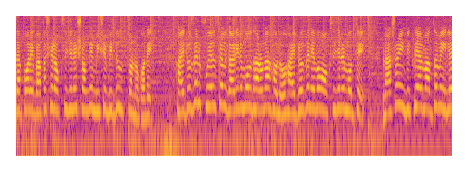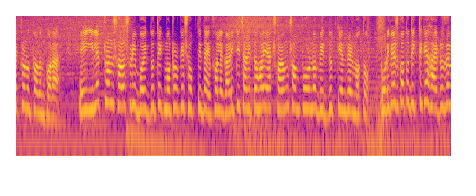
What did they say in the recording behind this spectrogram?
যা পরে বাতাসের অক্সিজেনের সঙ্গে মিশে বিদ্যুৎ উৎপন্ন করে। হাইড্রোজেন ফুয়েল সেল গাড়ির মূল ধারণা হলো হাইড্রোজেন এবং অক্সিজেনের মধ্যে রাসায়নিক বিক্রিয়ার মাধ্যমে ইলেকট্রন উৎপাদন করা। এই ইলেকট্রন সরাসরি বৈদ্যুতিক মোটরকে শক্তি দেয়, ফলে গাড়িটি চালিত হয় এক স্বয়ংসম্পূর্ণ বিদ্যুৎ কেন্দ্রের মতো। পরিবেশগত দিক থেকে হাইড্রোজেন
